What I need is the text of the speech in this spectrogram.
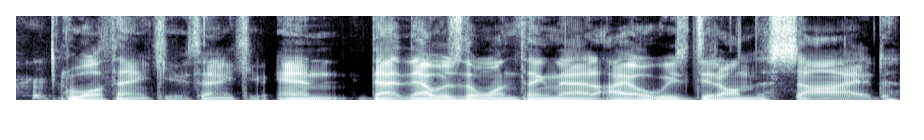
well, thank you, thank you. And that that was the one thing that I always did on the side,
